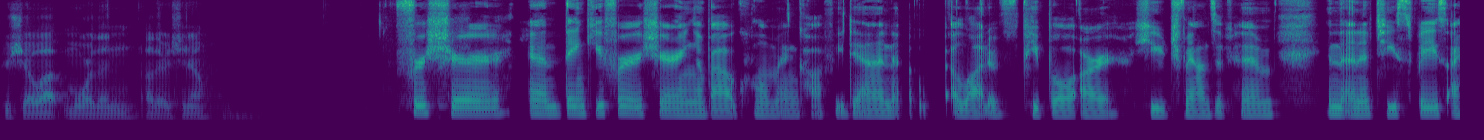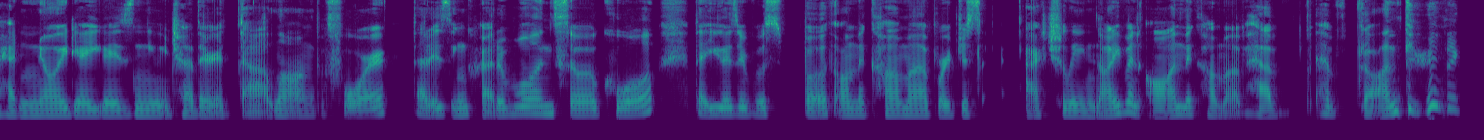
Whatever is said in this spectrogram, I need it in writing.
who show up more than others, you know. For sure. And thank you for sharing about Cool Man Coffee Dan. A lot of people are huge fans of him in the NFT space. I had no idea you guys knew each other that long before. That is incredible and so cool that you guys are both both on the come up or just actually not even on the come up have have gone through the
